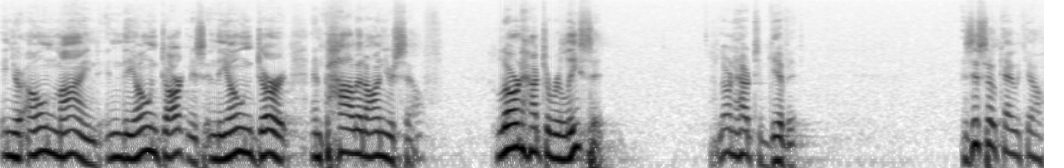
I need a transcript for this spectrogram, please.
in your own mind, in the own darkness, in the own dirt, and pile it on yourself. Learn how to release it. Learn how to give it. Is this okay with y'all?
